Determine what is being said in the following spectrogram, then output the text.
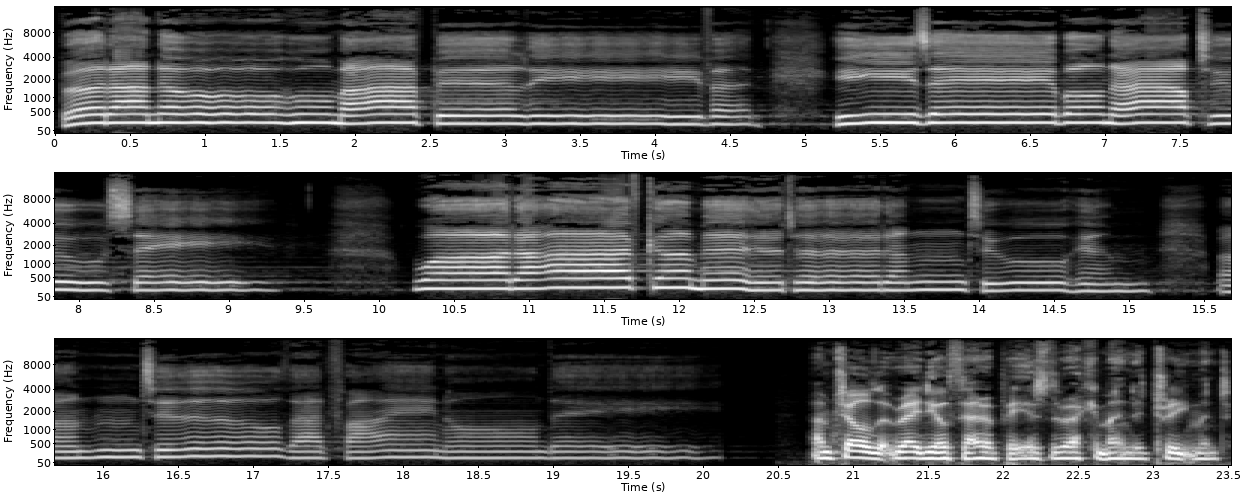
But I know whom I believe He's able now to save what I've committed unto Him until that final day. I'm told that radiotherapy is the recommended treatment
